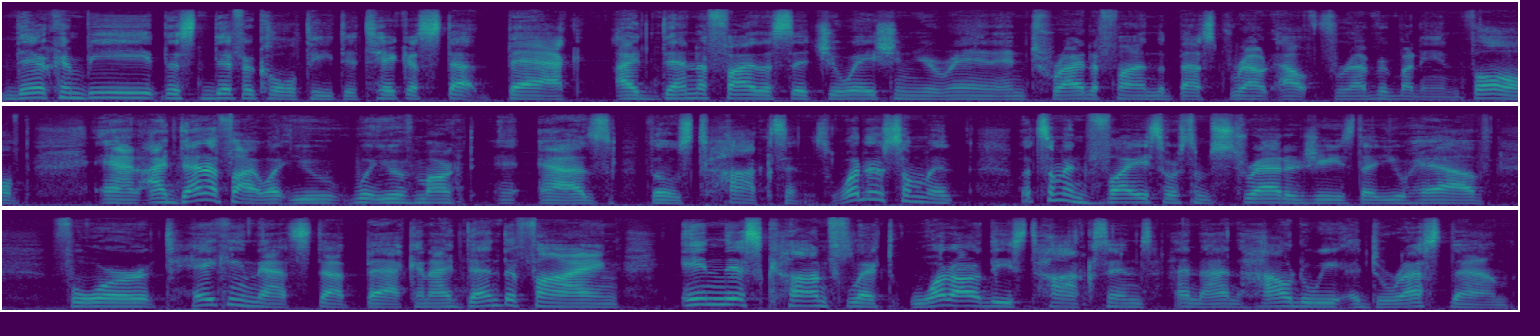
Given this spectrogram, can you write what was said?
there can be this difficulty to take a step back, identify the situation you're in, and try to find the best route out for everybody involved, and identify what you what you have marked as those toxins. What are some what's some advice or some strategies that you have? For taking that step back and identifying in this conflict what are these toxins and, and how do we address them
